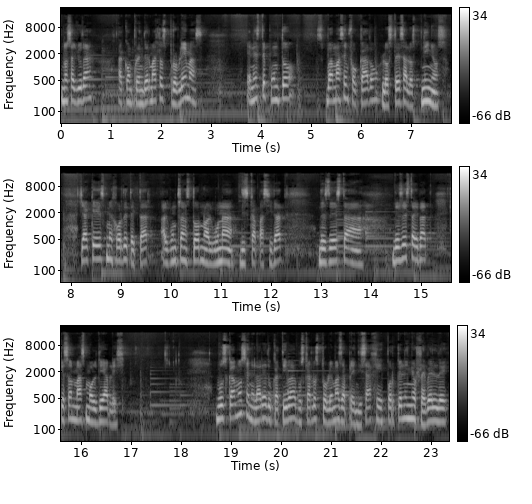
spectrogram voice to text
nos ayuda a comprender más los problemas. En este punto va más enfocado los test a los niños, ya que es mejor detectar algún trastorno, alguna discapacidad desde esta, desde esta edad que son más moldeables. Buscamos en el área educativa buscar los problemas de aprendizaje, por qué el niño es rebelde,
